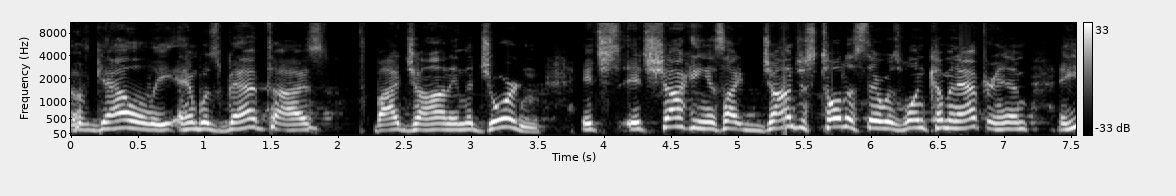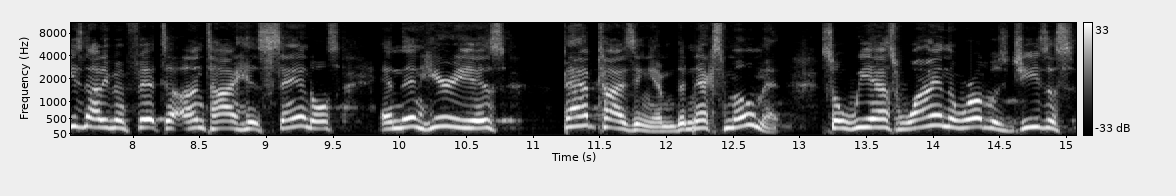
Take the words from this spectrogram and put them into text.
of Galilee and was baptized by John in the Jordan. It's, it's shocking. It's like John just told us there was one coming after him, and he's not even fit to untie his sandals. And then here he is baptizing him the next moment. So we ask, why in the world was Jesus?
